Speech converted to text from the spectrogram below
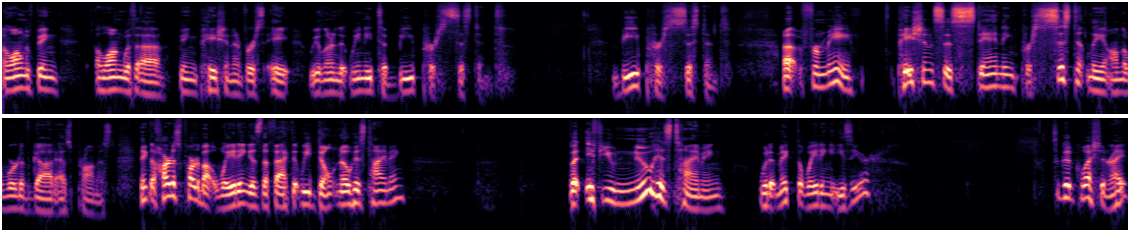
Along with being, along with uh, being patient in verse 8, we learn that we need to be persistent. Be persistent. Uh, for me, patience is standing persistently on the word of God as promised. I think the hardest part about waiting is the fact that we don't know his timing. But if you knew his timing, would it make the waiting easier? It's a good question, right?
